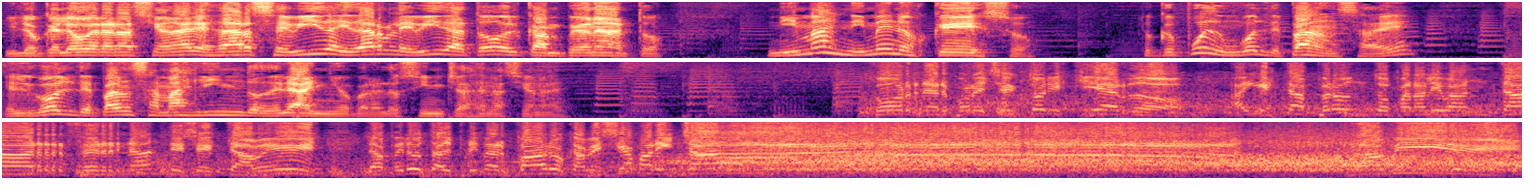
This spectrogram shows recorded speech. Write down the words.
Y lo que logra Nacional es darse vida y darle vida a todo el campeonato. Ni más ni menos que eso. Lo que puede un gol de panza, ¿eh? El gol de panza más lindo del año para los hinchas de Nacional. Corner por el sector izquierdo. Ahí está pronto para levantar Fernández esta vez. La pelota al primer paro. Cabecea Marichal. Ramírez.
